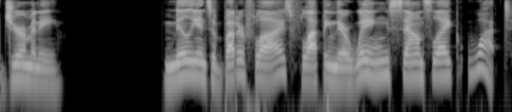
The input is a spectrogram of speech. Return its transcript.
Germany. Millions of butterflies flapping their wings sounds like what?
